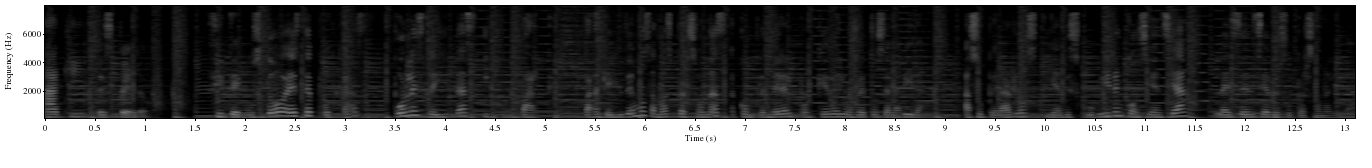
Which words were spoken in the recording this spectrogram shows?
Aquí te espero. Si te gustó este podcast, ponle estrellitas y comparte para que ayudemos a más personas a comprender el porqué de los retos de la vida, a superarlos y a descubrir en conciencia la esencia de su personalidad.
